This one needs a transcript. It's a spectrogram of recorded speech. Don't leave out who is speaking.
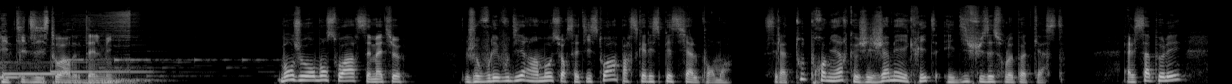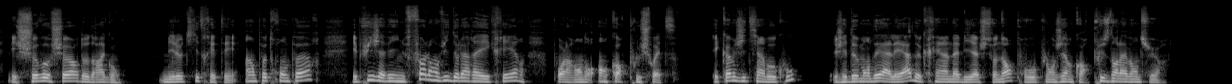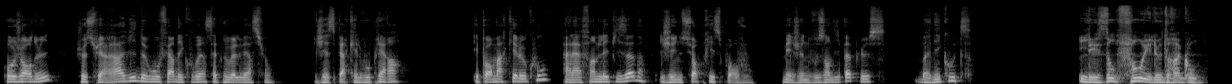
Speaker 1: Les petites histoires de Telmi. Bonjour, bonsoir, c'est Mathieu. Je voulais vous dire un mot sur cette histoire parce qu'elle est spéciale pour moi. C'est la toute première que j'ai jamais écrite et diffusée sur le podcast. Elle s'appelait Les chevaucheurs de dragons. Mais le titre était un peu trompeur, et puis j'avais une folle envie de la réécrire pour la rendre encore plus chouette. Et comme j'y tiens beaucoup, j'ai demandé à Léa de créer un habillage sonore pour vous plonger encore plus dans l'aventure. Aujourd'hui, je suis ravi de vous faire découvrir cette nouvelle version. J'espère qu'elle vous plaira. Et pour marquer le coup, à la fin de l'épisode, j'ai une surprise pour vous. Mais je ne vous en dis pas plus. Bonne écoute.
Speaker 2: Les enfants et le dragon.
